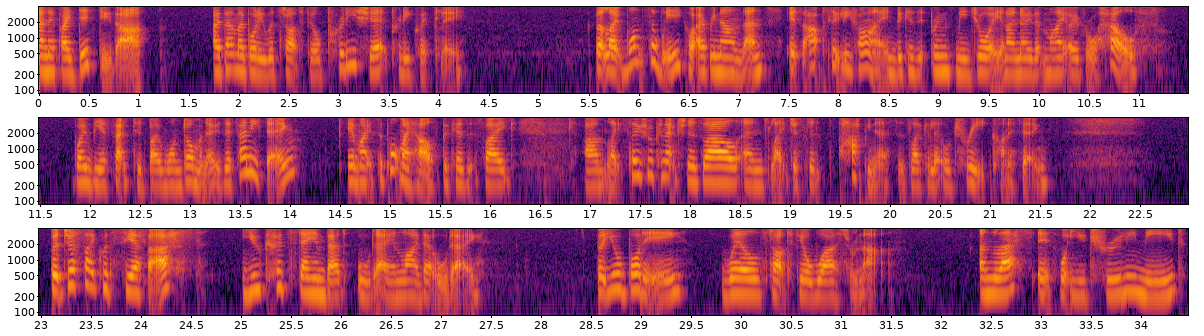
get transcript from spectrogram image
And if I did do that, I bet my body would start to feel pretty shit pretty quickly. But like once a week or every now and then, it's absolutely fine because it brings me joy and I know that my overall health won't be affected by one Domino's. If anything, it might support my health because it's like um, like social connection as well and like just a happiness is like a little treat kind of thing. But just like with CFS, you could stay in bed all day and lie there all day. But your body will start to feel worse from that. Unless it's what you truly need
